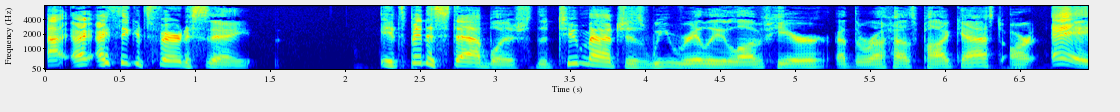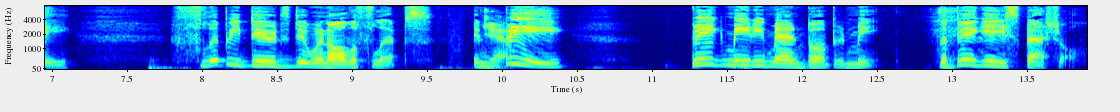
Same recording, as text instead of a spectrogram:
I, I think it's fair to say it's been established the two matches we really love here at the Rough House podcast are A, flippy dudes doing all the flips, and Yeah. B, big meaty men bumping meat. The Big E special.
